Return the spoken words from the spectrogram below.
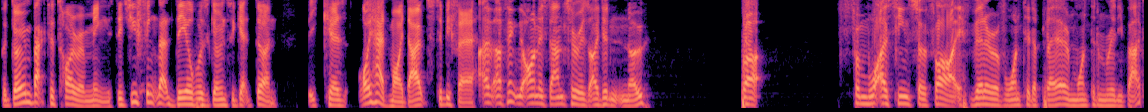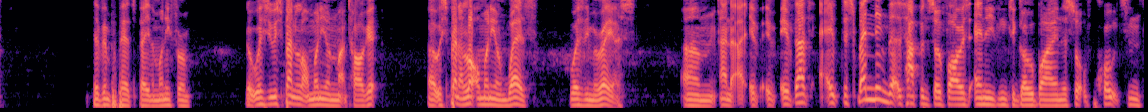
But going back to Tyrone Mings, did you think that deal was going to get done? Because I had my doubts. To be fair, I, I think the honest answer is I didn't know. But from what I've seen so far, if Villa have wanted a player and wanted him really bad, they've been prepared to pay the money for him. Look, we, we spent a lot of money on Matt Targett. Uh, we spent a lot of money on Wes, Wesley Moraes. Um, and if, if, if, that's if the spending that has happened so far is anything to go by, and the sort of quotes and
